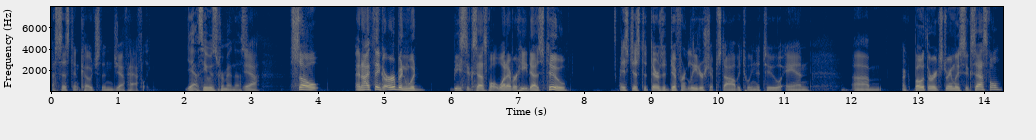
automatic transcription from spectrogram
assistant coach than Jeff Hafley. yes, he was tremendous. Yeah. So, and I think Urban would be successful at whatever he does too. It's just that there's a different leadership style between the two, and um, both are extremely successful.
